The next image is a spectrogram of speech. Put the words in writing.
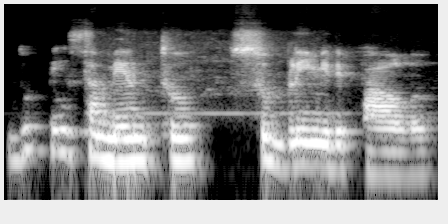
do pensamento sublime de Paulo.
